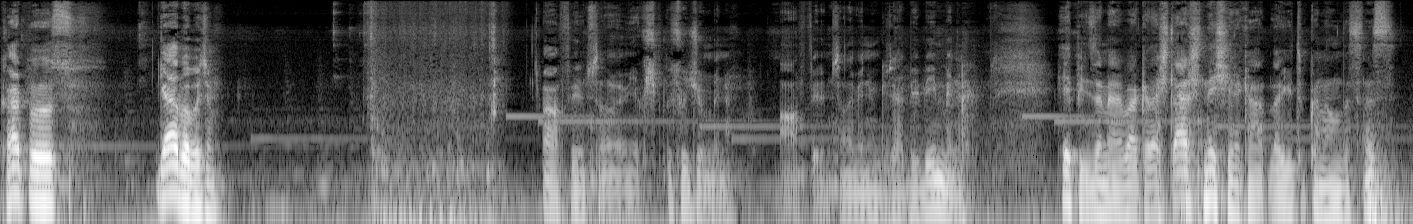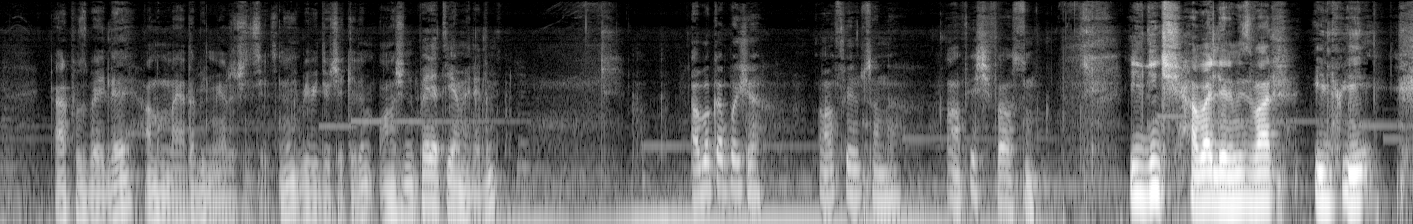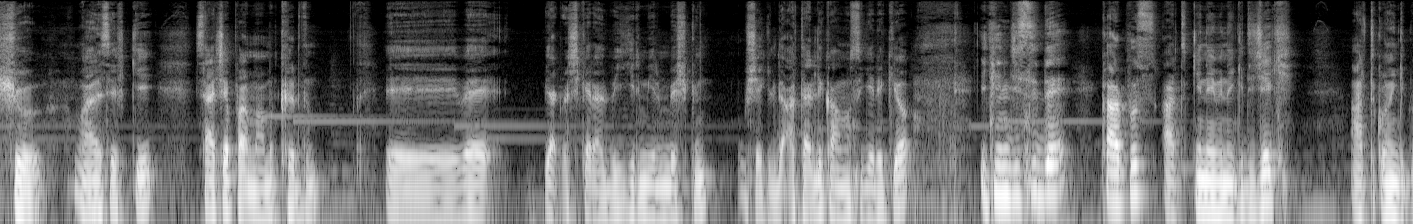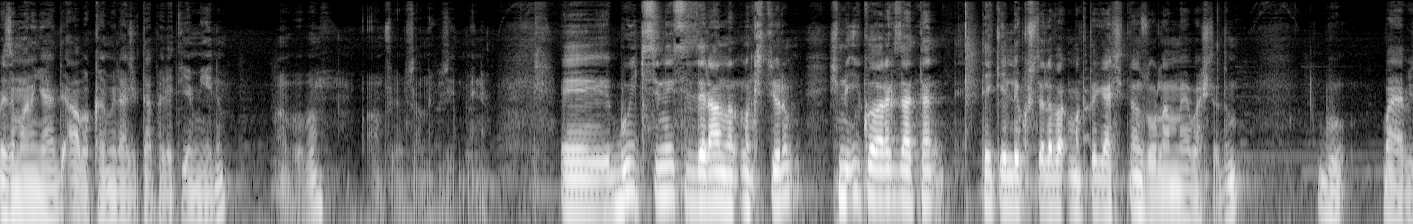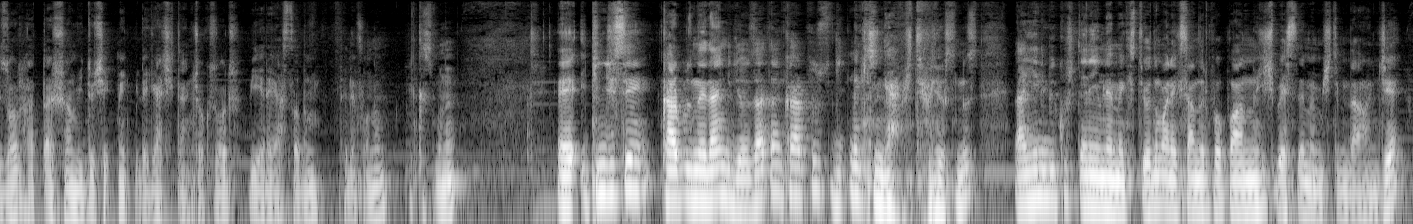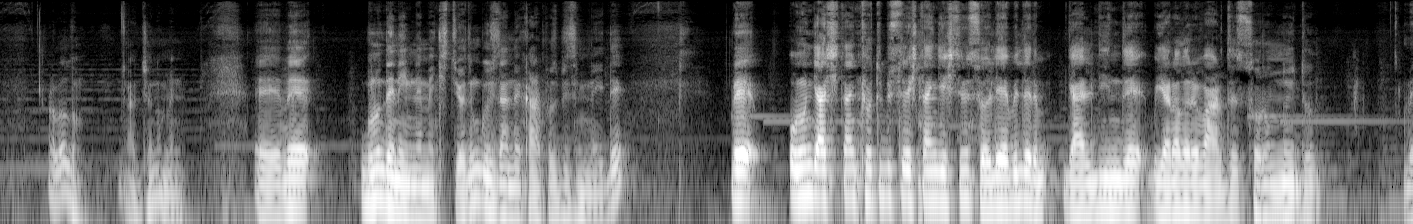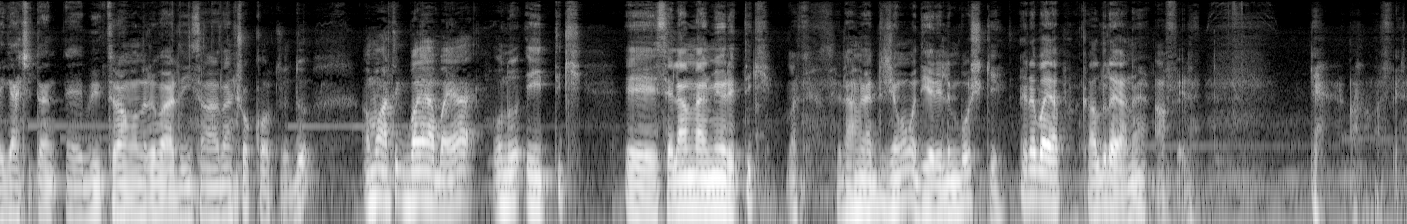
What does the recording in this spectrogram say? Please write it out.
Karpuz. Gel babacım. Aferin sana benim yakışıklı çocuğum benim. Aferin sana benim güzel bebeğim benim. Hepinize merhaba arkadaşlar. Neşeli Kanatlar YouTube kanalındasınız. Karpuz Bey ile hanımla ya da bilmiyoruz cinsiyetini bir video çekelim. Ona şimdi pelet yem verelim. Abaka paşa. Aferin sana. Afiyet şifa olsun. İlginç haberlerimiz var. İlki şu. Maalesef ki serçe parmağımı kırdım. Ee, ve yaklaşık herhalde 20-25 gün bu şekilde atellik alması gerekiyor. İkincisi de karpuz artık yine evine gidecek. Artık onun gitme zamanı geldi. Al bakalım birazcık daha pelet yemeyelim. Al babam. Aferin sana güzelim benim. Ee, bu ikisini sizlere anlatmak istiyorum. Şimdi ilk olarak zaten tek elle kuşlara bakmakta gerçekten zorlanmaya başladım. Bu baya bir zor. Hatta şu an video çekmek bile gerçekten çok zor. Bir yere yasladım telefonun bir kısmını. Ee, ikincisi karpuz neden gidiyor? Zaten karpuz gitmek için gelmişti biliyorsunuz. Ben yeni bir kuş deneyimlemek istiyordum. Alexander papağanını hiç beslememiştim daha önce. Alalım. Ya canım benim. Ee, ve bunu deneyimlemek istiyordum. Bu yüzden de karpuz bizimleydi. Ve onun gerçekten kötü bir süreçten geçtiğini söyleyebilirim. Geldiğinde yaraları vardı, sorunluydu. Ve gerçekten e, büyük travmaları vardı. İnsanlardan çok korkuyordu. Ama artık baya baya onu eğittik. E, selam vermeyi öğrettik. Bak selam verdireceğim ama diğer elim boş ki. Merhaba yap. Kaldır ayağını. Aferin. Gel. Ah, aferin.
